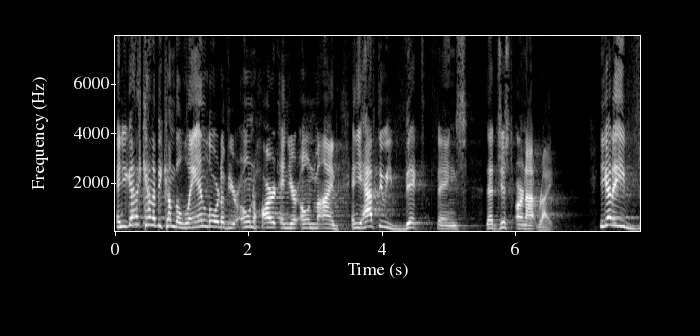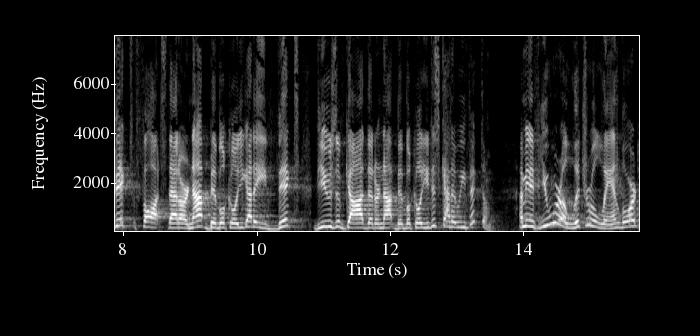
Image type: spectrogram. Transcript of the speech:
And you got to kind of become the landlord of your own heart and your own mind. And you have to evict things that just are not right. You got to evict thoughts that are not biblical. You got to evict views of God that are not biblical. You just got to evict them. I mean, if you were a literal landlord,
